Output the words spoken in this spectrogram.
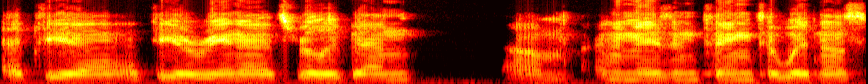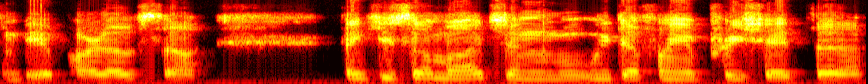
at the uh, at the arena. It's really been um, an amazing thing to witness and be a part of. So, thank you so much, and we definitely appreciate the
